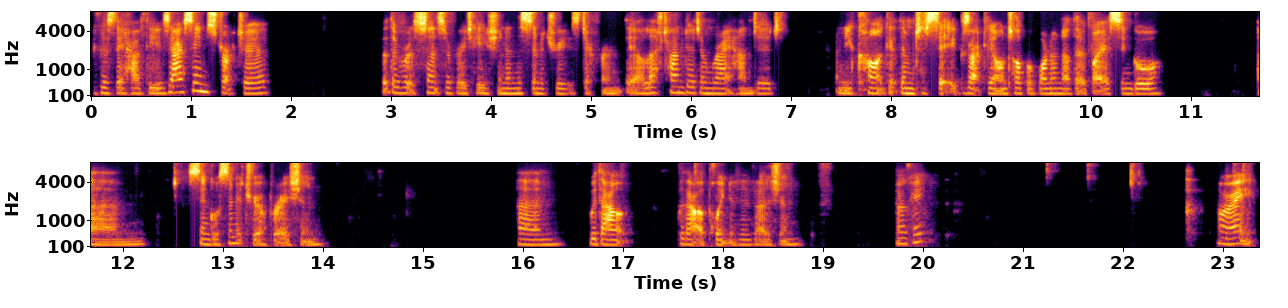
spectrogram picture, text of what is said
because they have the exact same structure, but the sense of rotation and the symmetry is different. They are left-handed and right-handed, and you can't get them to sit exactly on top of one another by a single um, single symmetry operation um, without without a point of inversion. Okay. All right.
